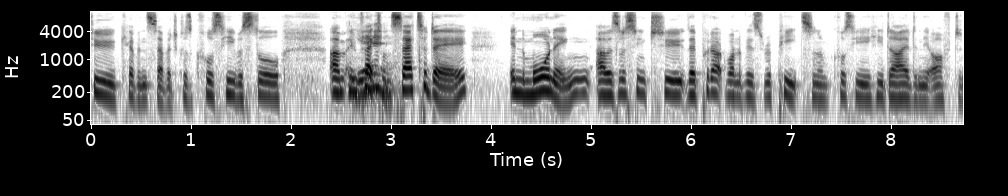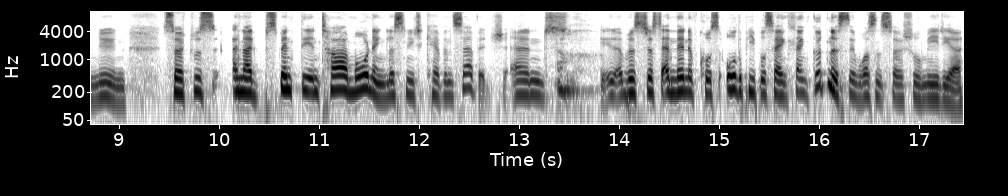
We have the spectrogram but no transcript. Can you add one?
to Kevin Savage because of course he was still, um, in yeah. fact, on Saturday in the morning, I was listening to, they put out one of his repeats, and of course, he, he died in the afternoon. So it was, and I'd spent the entire morning listening to Kevin Savage. And oh. it was just, and then, of course, all the people saying, thank goodness there wasn't social media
